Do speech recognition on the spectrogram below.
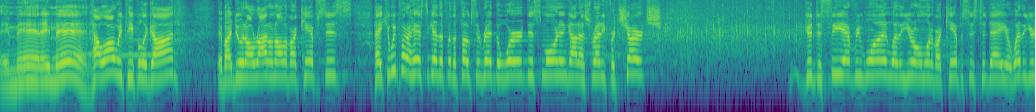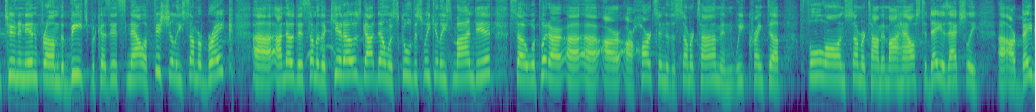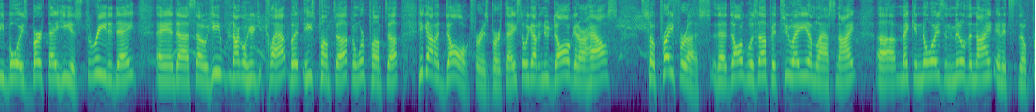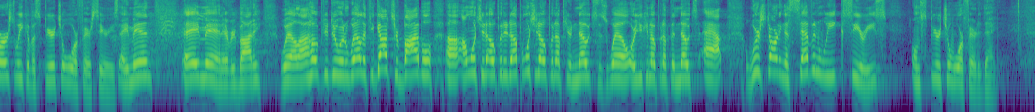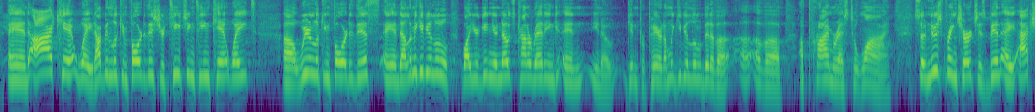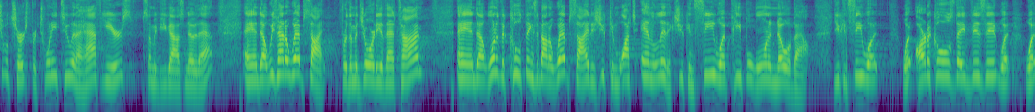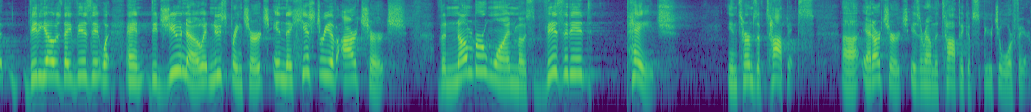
Amen, amen. How are we, people of God? Everybody doing all right on all of our campuses? Hey, can we put our hands together for the folks that read the word this morning, got us ready for church? Good to see everyone, whether you're on one of our campuses today or whether you're tuning in from the beach because it's now officially summer break. Uh, I know that some of the kiddos got done with school this week, at least mine did. So we put our, uh, uh, our, our hearts into the summertime and we cranked up full on summertime at my house. Today is actually uh, our baby boy's birthday. He is three today. And uh, so he's not going to hear you clap, but he's pumped up and we're pumped up. He got a dog for his birthday. So we got a new dog at our house. So pray for us. The dog was up at 2 a.m. last night, uh, making noise in the middle of the night, and it's the first week of a spiritual warfare series. Amen. Amen, everybody. Well, I hope you're doing well. If you got your Bible, uh, I want you to open it up. I want you to open up your notes as well, or you can open up the Notes app. We're starting a seven week series on spiritual warfare today. And I can't wait. I've been looking forward to this. Your teaching team can't wait. Uh, we're looking forward to this. And uh, let me give you a little, while you're getting your notes kind of ready and, and, you know, getting prepared, I'm going to give you a little bit of a, of a, a primer as to why. So New Spring Church has been a actual church for 22 and a half years. Some of you guys know that. And uh, we've had a website for the majority of that time. And uh, one of the cool things about a website is you can watch analytics. You can see what people want to know about. You can see what what articles they visit, what, what videos they visit. What, and did you know at New Spring Church, in the history of our church, the number one most visited page in terms of topics uh, at our church is around the topic of spiritual warfare.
